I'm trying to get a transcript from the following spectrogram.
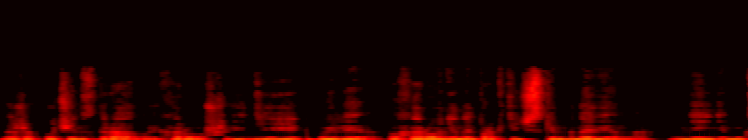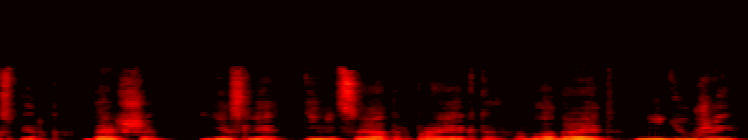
даже очень здравые, хорошие идеи были похоронены практически мгновенно мнением экспертов. Дальше если инициатор проекта обладает недюжей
